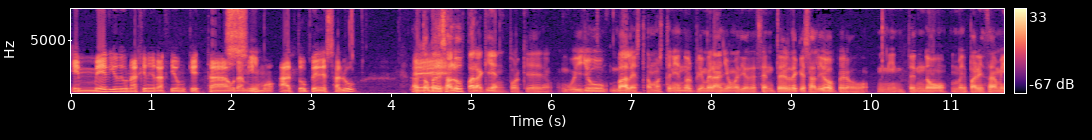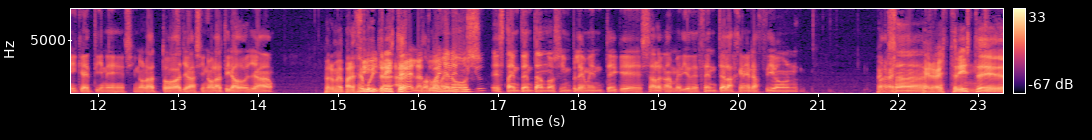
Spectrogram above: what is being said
en medio de una generación que está ahora mismo a tope de salud ¿A tope de eh, salud para quién? Porque Wii U, vale, estamos teniendo el primer año medio decente de que salió, pero Nintendo me parece a mí que tiene, si no la toalla, si no la ha tirado ya. Pero me parece muy triste. por lo menos está intentando simplemente que salga medio decente a la generación, pero, es, triste,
